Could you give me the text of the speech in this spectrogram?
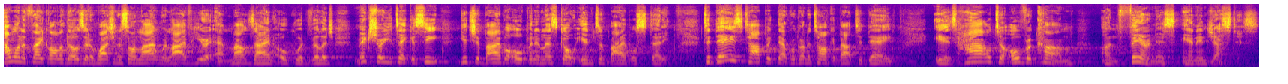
I want to thank all of those that are watching us online. We're live here at Mount Zion Oakwood Village. Make sure you take a seat, get your Bible open, and let's go into Bible study. Today's topic that we're going to talk about today is how to overcome unfairness and injustice.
